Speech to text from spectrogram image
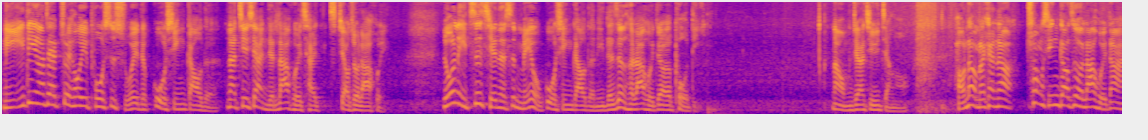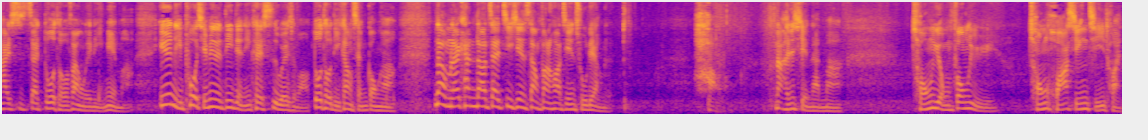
你一定要在最后一波是所谓的过新高的，那接下来你的拉回才叫做拉回。如果你之前的是没有过新高的，你的任何拉回都要破底。那我们就要继续讲哦。好，那我们来看到创新高之后拉回，当然还是在多头范围里面嘛。因为你破前面的低点，你可以视为什么？多头抵抗成功啊。那我们来看到在季线上方的话，今天出量了。好，那很显然嘛，从永丰宇、从华兴集团、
